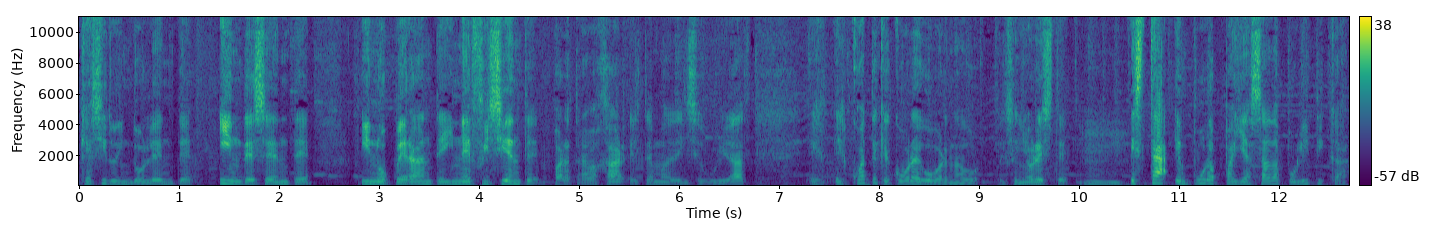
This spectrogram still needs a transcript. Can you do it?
que ha sido indolente, indecente, inoperante, ineficiente para trabajar el tema de inseguridad. El, cuate que cobra de gobernador, el señor este, mm. está en pura payasada política.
